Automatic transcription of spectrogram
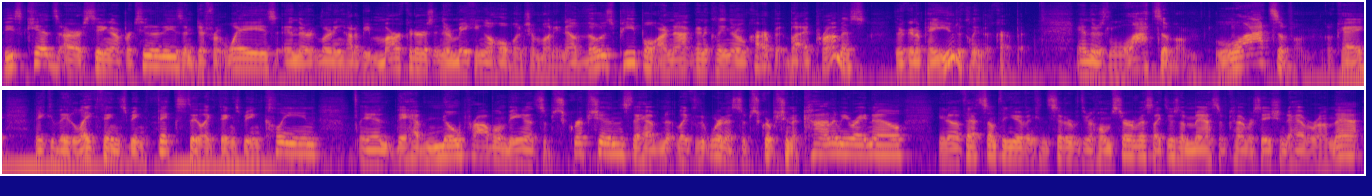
These kids are seeing opportunities in different ways and they're learning how to be marketers and they're making a whole bunch of money. Now, those people are not going to clean their own carpet, but I promise they're going to pay you to clean their carpet. And there's lots of them, lots of them. Okay, they they like things being fixed, they like things being clean, and they have no problem being on subscriptions. They have no, like we're in a subscription economy right now. You know, if that's something you haven't considered with your home service, like there's a massive conversation to have around that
